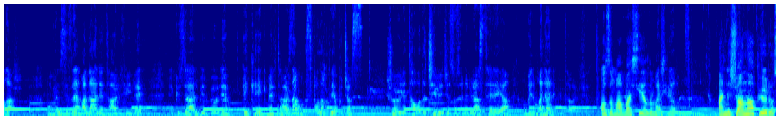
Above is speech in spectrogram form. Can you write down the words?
Merhabalar. Bugün size anneanne tarifiyle güzel bir böyle etli ekmek tarzı ama ıspanaklı yapacağız. Şöyle tavada çevireceğiz üzerine biraz tereyağı. Bu benim anneannemin tarifi. O zaman başlayalım. Başlayalım. Anne şu an ne yapıyoruz?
